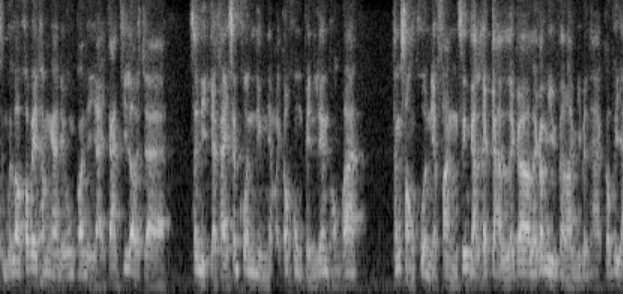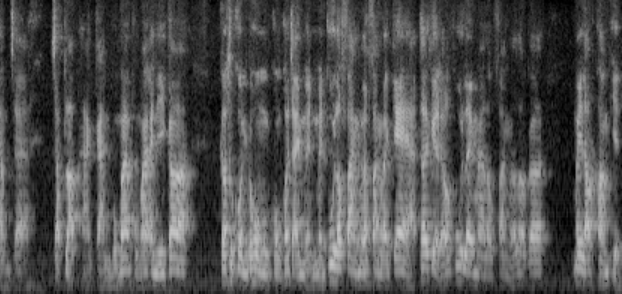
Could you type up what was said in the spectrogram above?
สมมติเราเข้าไปทำงานในองค์กรใหญ่ๆการที่เราจะสนิทกับใครสักคนหนึ่งเนี่ยมันก็คงเป็นเรื่องของว่าทั้งสองคนเนี่ยฟังซึ่งกันและกัน แล้วก็แล้วก็มีเวลามีปัญหาก็พยายามจะจะปรับหากัน ผมว่าผมว่าอันนี้ก็ก็ทุกคนก็คงคงเข้าใจเหมือนเหมือนพูดแล้วฟังแล้วฟังแล้วแก้ ถ้าเกิดเราพูดอะไรมาเราฟังแล้วเราก็ไม่รับความเห็น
